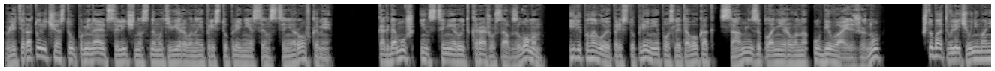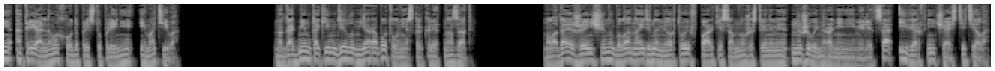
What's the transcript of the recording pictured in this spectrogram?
В литературе часто упоминаются личностно мотивированные преступления с инсценировками, когда муж инсценирует кражу со взломом или половое преступление после того, как сам незапланированно убивает жену чтобы отвлечь внимание от реального хода преступления и мотива. Над одним таким делом я работал несколько лет назад. Молодая женщина была найдена мертвой в парке со множественными ножевыми ранениями лица и верхней части тела.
